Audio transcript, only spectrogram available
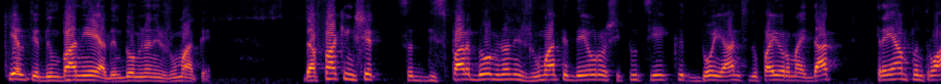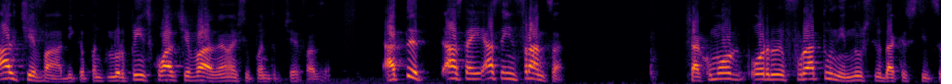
cheltuie din banii ăia, din 2 milioane jumate. Dar fucking shit, să dispară 2 milioane jumate de euro și tu ți iei cât 2 ani și după aia ori mai dat 3 ani pentru altceva, adică pentru lor prins cu altceva, nu mai știu pentru ce fază. Atât, asta e, asta e în Franța. Și acum ori, ori furat unii, nu știu dacă știți,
